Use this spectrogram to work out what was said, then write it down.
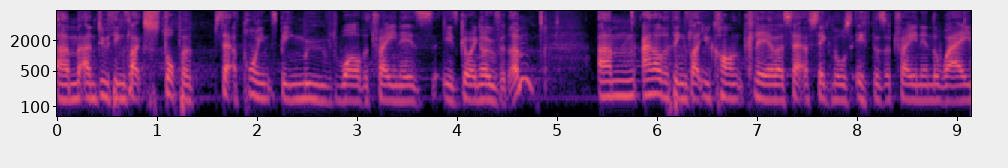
um, and do things like stop a set of points being moved while the train is, is going over them. Um, and other things like you can't clear a set of signals if there's a train in the way,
